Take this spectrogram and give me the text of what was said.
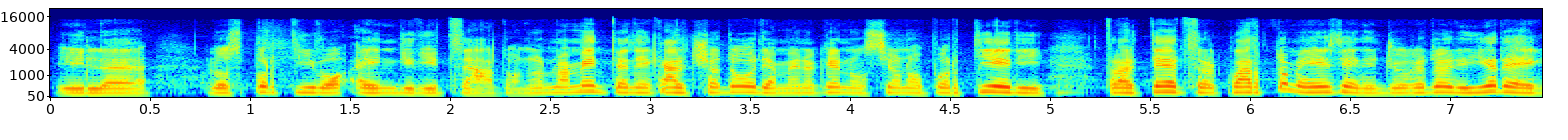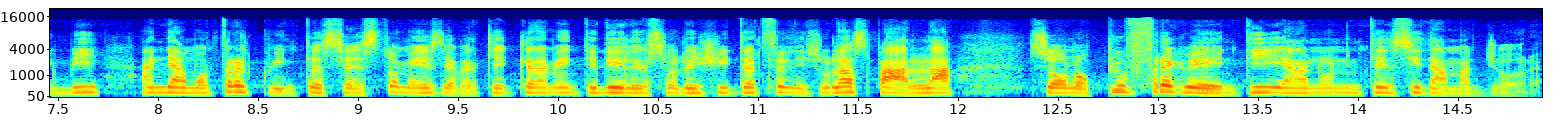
il, lo sportivo è indirizzato. Normalmente nei calciatori, a meno che non siano portieri tra il terzo e il quarto mese, nei giocatori di rugby andiamo tra il quinto e il sesto mese perché chiaramente lì le sollecitazioni sulla spalla sono più frequenti e hanno un'intensità maggiore.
